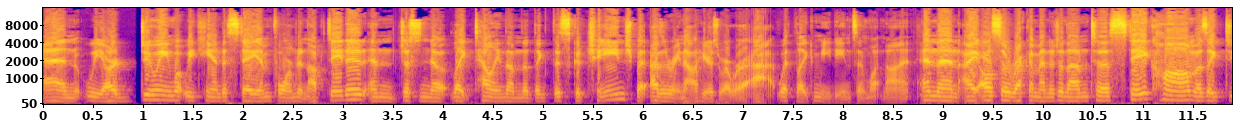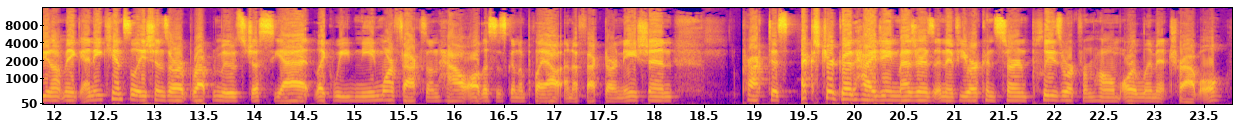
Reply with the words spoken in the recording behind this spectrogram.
and we are doing what we can to stay informed and updated and just know like telling them that like this could change but as of right now here's where we're at with like meetings and whatnot. And then i also recommended to them to stay calm. I was like do not make any cancellations or abrupt moves just yet. Like we need more facts on how all this is going to play out and affect our nation. Practice extra good hygiene measures and if you are concerned please work from home or limit travel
